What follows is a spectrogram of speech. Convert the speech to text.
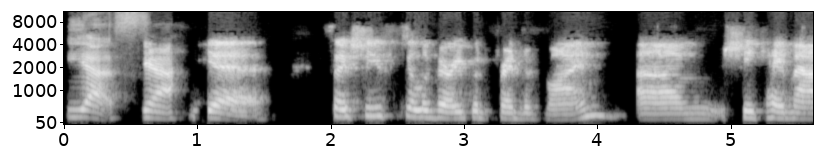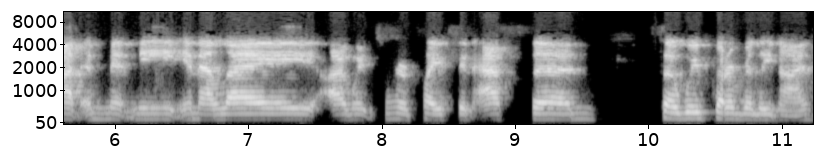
Yes. Yeah. Yeah. So she's still a very good friend of mine. Um, she came out and met me in LA. I went to her place in Aspen. So we've got a really nice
